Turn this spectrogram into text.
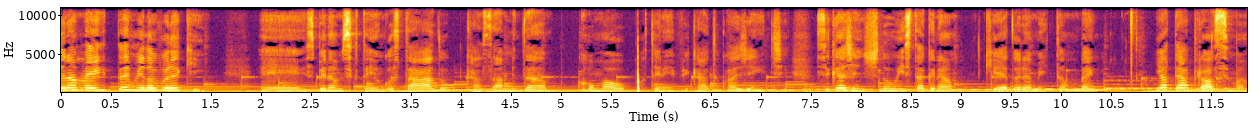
Doramei termina por aqui. É, esperamos que tenham gostado. Casamida, como por terem ficado com a gente. Siga a gente no Instagram, que é Doramei também. E até a próxima!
